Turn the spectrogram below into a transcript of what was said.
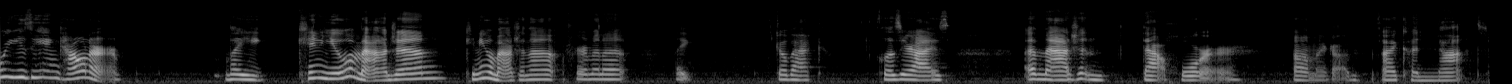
crazy encounter. Like, can you imagine? Can you imagine that for a minute? Like, go back, close your eyes. Imagine that horror Oh my god, I could not.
